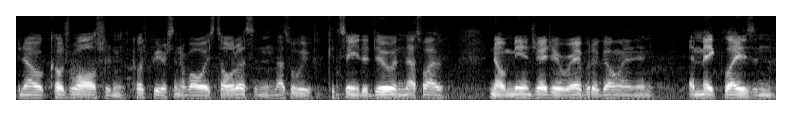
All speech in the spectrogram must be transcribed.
you know Coach Walsh and Coach Pederson have always told us, and that's what we've continued to do. And that's why you know me and JJ were able to go in and, and make plays and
